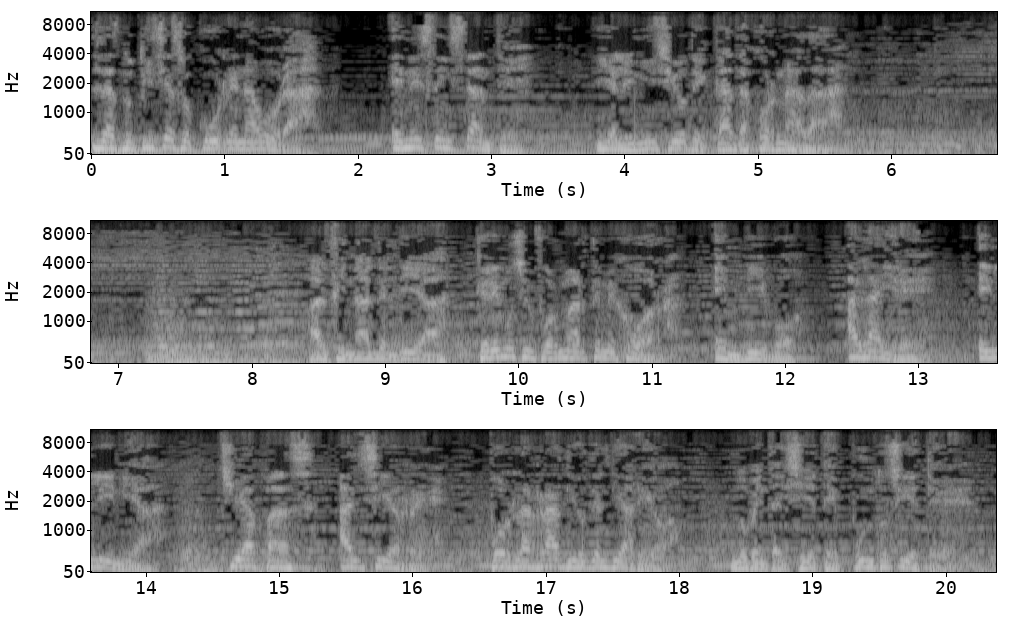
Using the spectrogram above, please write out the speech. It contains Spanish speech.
Las noticias ocurren ahora, en este instante y al inicio de cada jornada. Al final del día, queremos informarte mejor, en vivo, al aire, en línea. Chiapas al cierre, por la radio del diario 97.7.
